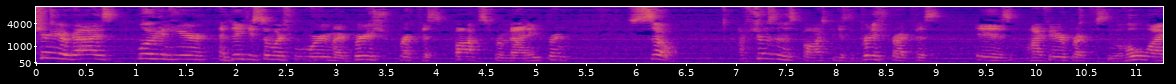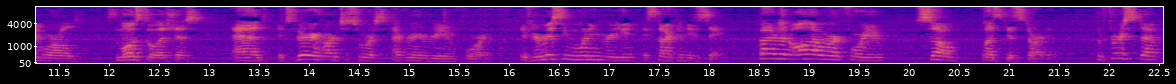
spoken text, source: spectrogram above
Cheerio, guys! Logan here, and thank you so much for ordering my British breakfast box from Mad Apron. So, I've chosen this box because the British breakfast is my favorite breakfast in the whole wide world. It's the most delicious, and it's very hard to source every ingredient for it. If you're missing one ingredient, it's not going to be the same. But I've done all that work for you, so let's get started. The first step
